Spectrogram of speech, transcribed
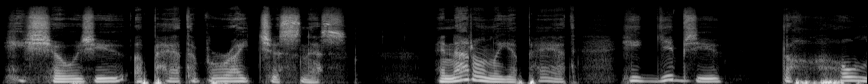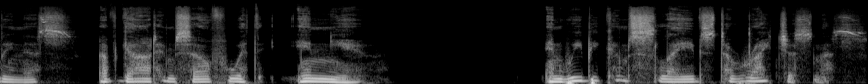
He shows you a path of righteousness. And not only a path, He gives you the holiness of God Himself within you and we become slaves to righteousness.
